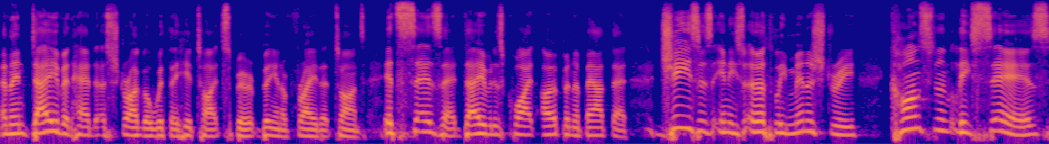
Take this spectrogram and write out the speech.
and then David had a struggle with the Hittite spirit, being afraid at times. It says that. David is quite open about that. Jesus, in his earthly ministry, constantly says,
